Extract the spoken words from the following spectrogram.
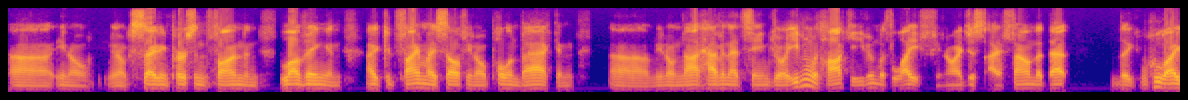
uh, you know, you know, exciting person, fun and loving, and I could find myself, you know, pulling back and um, you know, not having that same joy, even with hockey, even with life. You know, I just I found that that like who I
